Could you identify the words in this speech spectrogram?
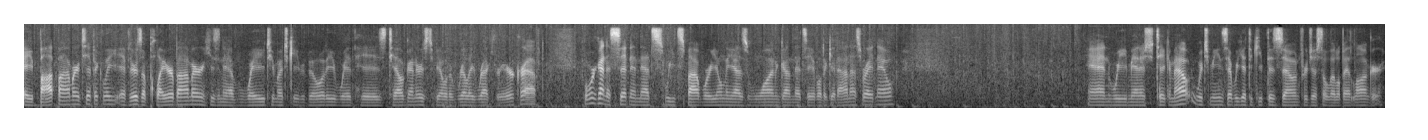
a bot bomber typically. If there's a player bomber, he's going to have way too much capability with his tail gunners to be able to really wreck your aircraft. But we're kind of sitting in that sweet spot where he only has one gun that's able to get on us right now. And we managed to take him out, which means that we get to keep this zone for just a little bit longer.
